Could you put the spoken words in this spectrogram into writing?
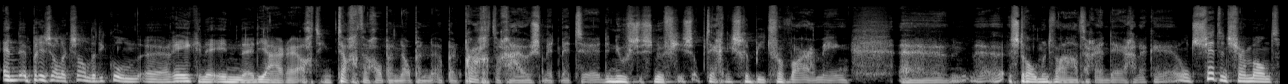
En, en prins Alexander die kon uh, rekenen in uh, de jaren 1880 op een, op een, op een prachtig huis met, met de nieuwste snufjes op technisch gebied, verwarming, stromend water en dergelijke. Ontzettend charmant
